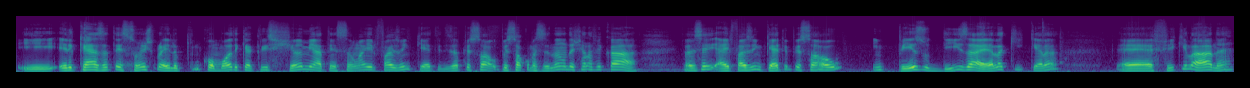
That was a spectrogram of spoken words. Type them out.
E ele quer as atenções para ele. O que incomoda é que a Cris chame a atenção. Aí ele faz uma enquete. Diz ao pessoal, o pessoal começa a dizer, não, deixa ela ficar. Aí faz uma enquete e o pessoal, em peso, diz a ela que, que ela é, fique lá, né?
